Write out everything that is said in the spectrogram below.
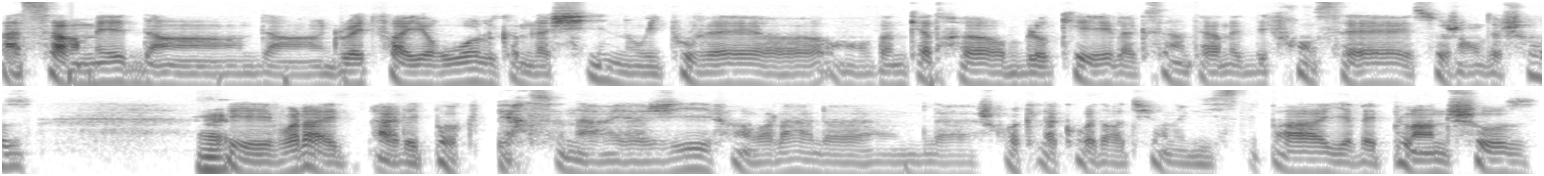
à s'armer d'un d'un Great Firewall comme la Chine où ils pouvaient en 24 heures bloquer l'accès Internet des Français et ce genre de choses. Ouais. Et voilà, à l'époque, personne n'a réagi. Enfin voilà, je crois que la quadrature n'existait pas. Il y avait plein de choses.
